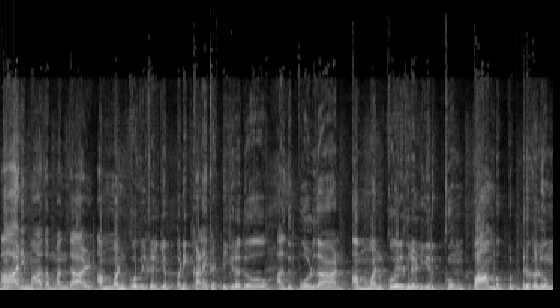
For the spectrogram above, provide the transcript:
ஆடி மாதம் வந்தால் அம்மன் கோவில்கள் எப்படி களை கட்டுகிறதோ அதுபோல்தான் அம்மன் கோயில்களில் இருக்கும் பாம்பு புற்றுகளும்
